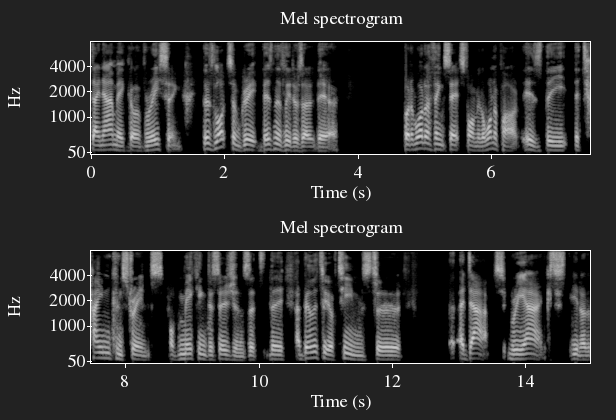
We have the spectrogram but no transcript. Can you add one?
dynamic of racing. There's lots of great business leaders out there but what I think sets Formula One apart is the, the time constraints of making decisions. that the ability of teams to adapt, react. You know, the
